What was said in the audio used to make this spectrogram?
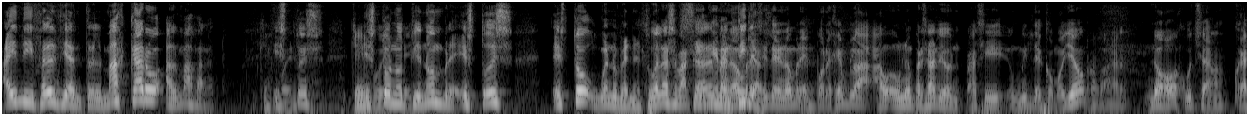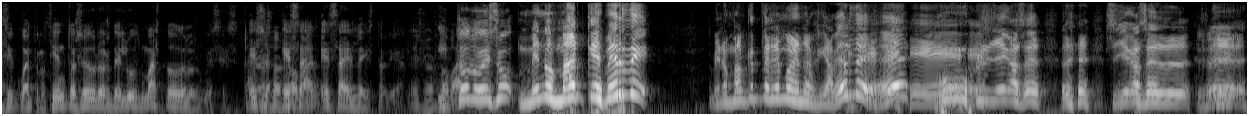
hay diferencia entre el más caro al más barato. Qué Esto es Qué esto no tiene nombre, esto es esto, bueno, Venezuela se va a Sí quedar en tiene nombre, mantillas. sí tiene nombre. Por ejemplo, a un empresario así humilde como yo. Robar. No, escucha, casi 400 euros de luz más todos los meses. Claro, Esa- eso es esa, robar. esa es la historia. Eso es Y todo eso, menos mal que es verde. Menos mal que tenemos energía verde, ¿eh? Uh, si llega a ser, si llega a ser eh,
